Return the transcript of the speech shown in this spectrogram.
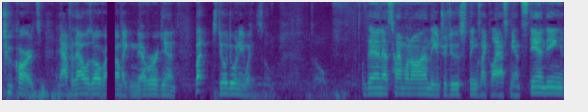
two cards and after that was over, I'm like never again, but still doing anyway. So, so then as time went on, they introduced things like Last Man Standing.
